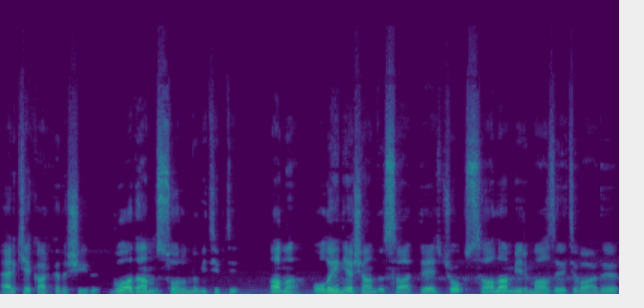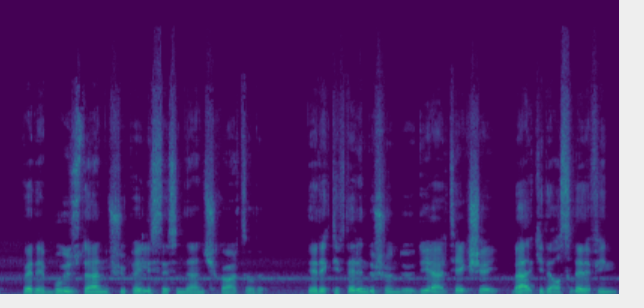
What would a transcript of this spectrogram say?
erkek arkadaşıydı. Bu adam sorunlu bir tipti. Ama olayın yaşandığı saatte çok sağlam bir mazereti vardı ve de bu yüzden şüphe listesinden çıkartıldı. Dedektiflerin düşündüğü diğer tek şey belki de asıl hedefin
